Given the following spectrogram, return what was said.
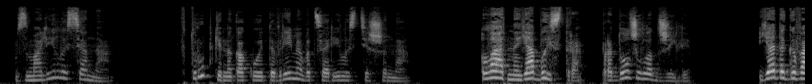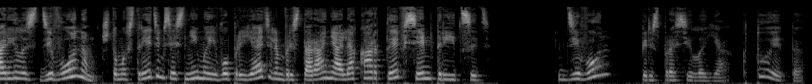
— взмолилась она. В трубке на какое-то время воцарилась тишина. «Ладно, я быстро», — продолжила Джилли. «Я договорилась с Дивоном, что мы встретимся с ним и его приятелем в ресторане а-ля Карте в 7.30». «Дивон?» — переспросила я. «Кто это?»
